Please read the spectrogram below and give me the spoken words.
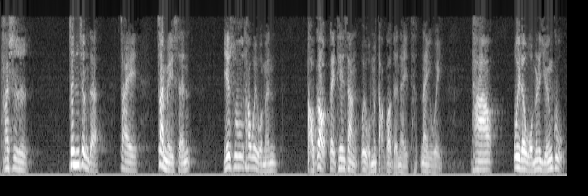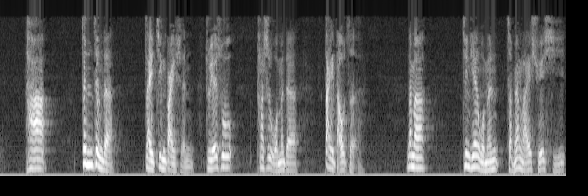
他是真正的在赞美神，耶稣他为我们祷告，在天上为我们祷告的那那一位，他为了我们的缘故，他真正的在敬拜神。主耶稣他是我们的代祷者。那么今天我们怎么样来学习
